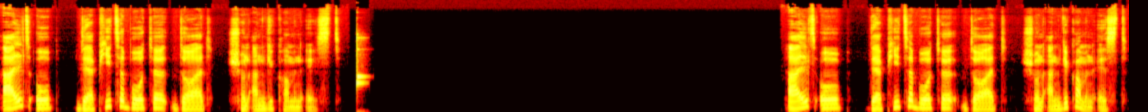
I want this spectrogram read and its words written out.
Als ob der Pizzabote dort schon angekommen ist. Als ob der Pizzabote dort schon angekommen ist.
